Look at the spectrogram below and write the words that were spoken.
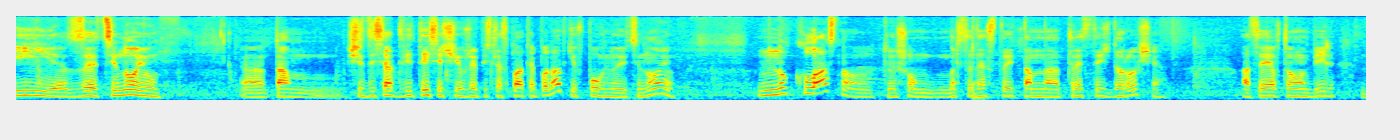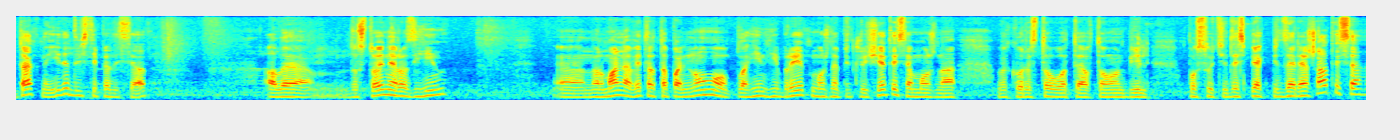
І з ціною е, там 62 тисячі вже після сплати податків повною ціною. Ну, класно. Той що Мерседес стоїть там на 30 тисяч дорожче, а цей автомобіль так не їде 250, але достойний розгін, нормальна витрата пального, плагін гібрид, можна підключитися, можна використовувати автомобіль, по суті, десь як підзаряджатися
